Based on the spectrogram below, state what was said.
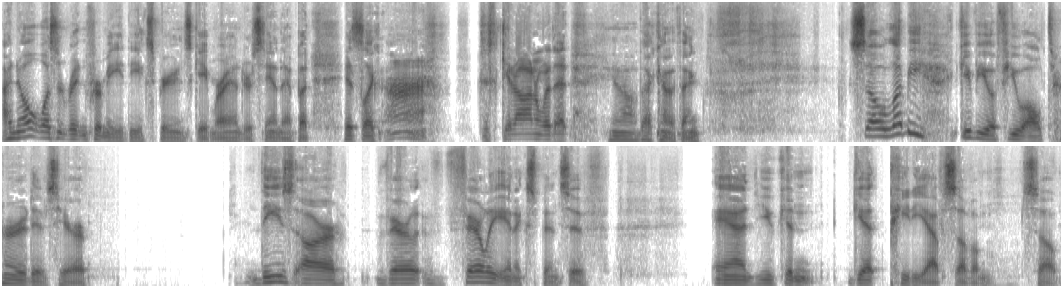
I know it wasn't written for me, the experience gamer. I understand that, but it's like, ah, just get on with it. You know that kind of thing. So let me give you a few alternatives here these are very fairly inexpensive, and you can get PDFs of them. So,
